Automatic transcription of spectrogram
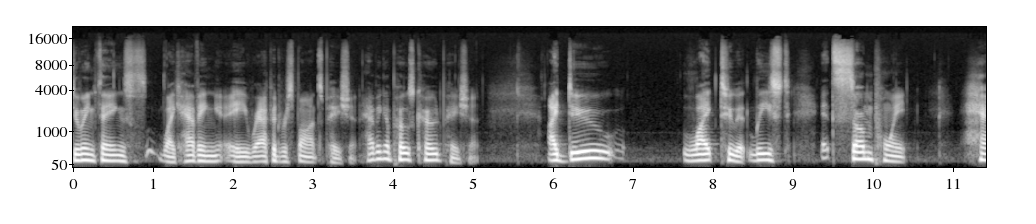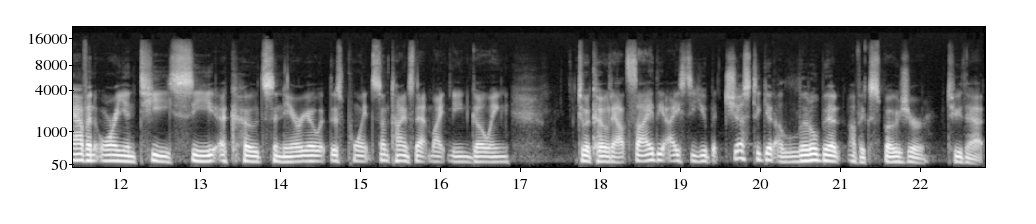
doing things like having a rapid response patient, having a post code patient. I do like to at least at some point have an orientee see a code scenario at this point. Sometimes that might mean going to a code outside the ICU, but just to get a little bit of exposure to that.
